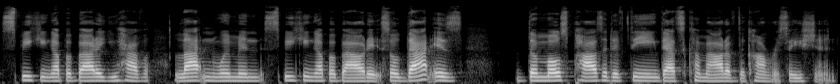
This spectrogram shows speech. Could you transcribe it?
speaking up about it. You have Latin women speaking up about it. So that is the most positive thing that's come out of the conversation.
